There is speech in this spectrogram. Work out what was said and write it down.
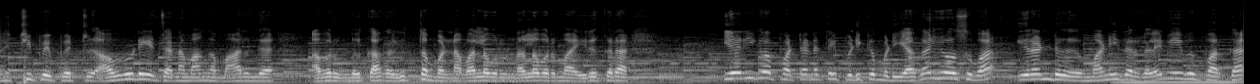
ரட்சிப்பை பெற்று அவருடைய ஜனமாக மாறுங்க. அவர் உங்களுக்காக யுத்தம் பண்ண வல்லவரும் நல்லவருமாக இருக்கிறார். எரிகோ பட்டணத்தை பிடிக்கும்படியாக யோசுவா இரண்டு மனிதர்களை வேவு பார்க்க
